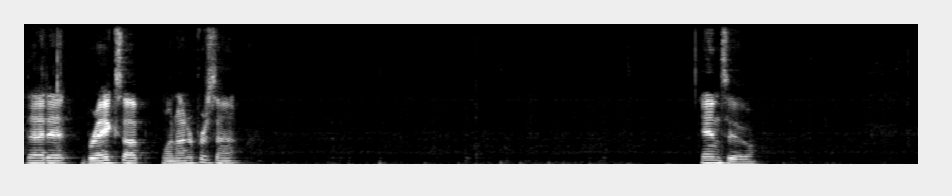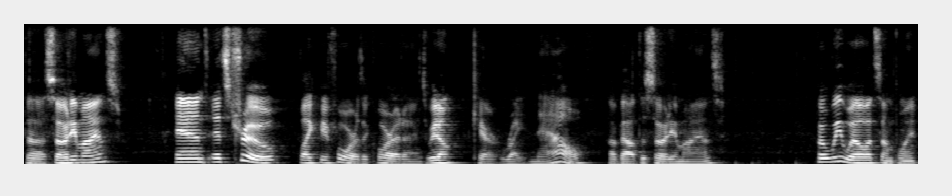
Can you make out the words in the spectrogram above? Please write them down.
that it breaks up 100% into the sodium ions. And it's true, like before, the chloride ions. We don't care right now about the sodium ions, but we will at some point.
